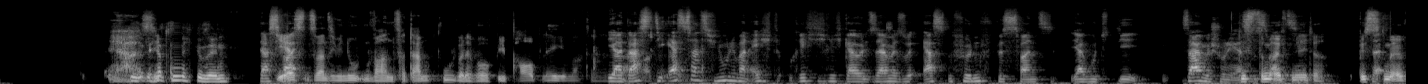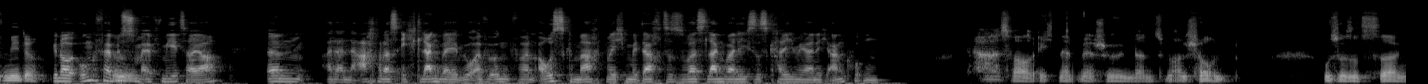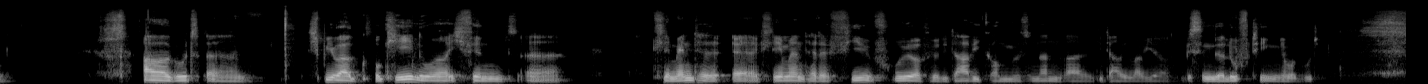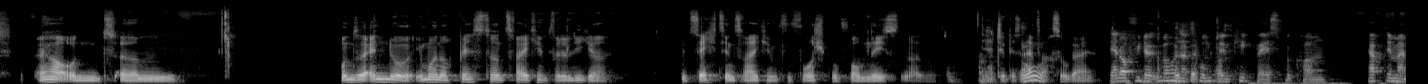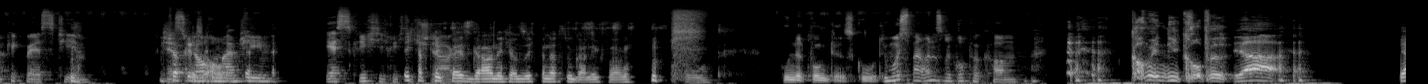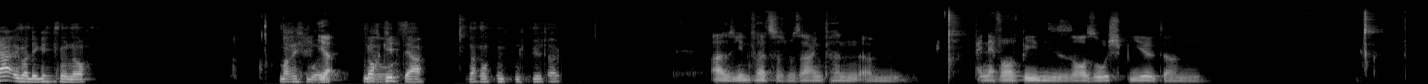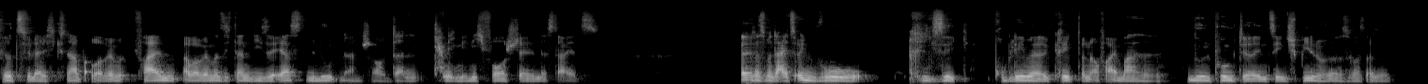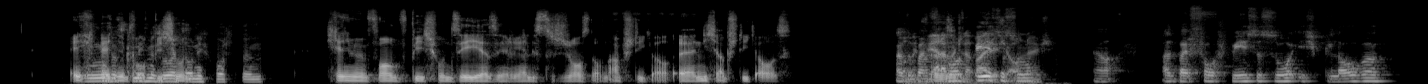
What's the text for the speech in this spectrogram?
Ja, Ich, ich habe es nicht gesehen. Das die war, ersten 20 Minuten waren verdammt gut, weil der VfB Powerplay gemacht hat. ja, das, die ersten 20 Minuten waren echt richtig, richtig geil. Und sagen wir so ersten 5 bis 20. Ja, gut, die sagen wir schon die ersten Bis zum 20. Elfmeter. Bis Da- zum Elfmeter. Genau, ungefähr bis Mhm. zum Elfmeter, ja. Ähm, aber danach war das echt langweilig. Wir haben einfach irgendwann ausgemacht, weil ich mir dachte, sowas Langweiliges, das kann ich mir ja nicht angucken. Ja, es war auch echt nicht mehr schön dann zum Anschauen. Muss man sozusagen. Aber gut, ähm, Spiel war okay, nur ich finde, äh, Clement, hätte- äh, Clement hätte viel früher für die Davi kommen müssen dann, weil die Davi mal wieder ein bisschen in der Luft hing, aber gut. Ja, und ähm, unser Endo, immer noch bester Zweikämpfer der Liga. Mit 16 Zweikämpfen Vorsprung vor dem nächsten. Also, der Typ ist Oh. einfach so geil. Der hat auch wieder über 100 Das wär Punkte in krass. Kickbase bekommen. Ich hab den in meinem Kickbase-Team. Ich ist den auch auch- in meinem Team. Der ist richtig, richtig Ich habe stark. Kickbase gar nicht, also ich kann dazu gar nichts sagen. Oh. 100 Punkte ist gut. Du musst mal in unsere Gruppe kommen. Komm in die Gruppe! Ja. Ja, überlege ich mir noch. Mache ich wohl. Ja, Noch geht's ja. Nach dem fünften Spieltag. also jedenfalls, was man sagen kann, ähm, wenn der VfB die Saison so spielt, dann wird es vielleicht knapp, aber wenn man, vor allem, aber wenn man sich dann diese ersten Minuten anschaut, dann kann ich mir nicht vorstellen, dass da jetzt, äh, dass man da jetzt irgendwo riesig Probleme kriegt und auf einmal null Punkte in zehn Spielen oder sowas. Also ich Hm, rechne Das kann ich mir so jetzt auch schon, nicht vorstellen. ich rechne mit dem VfB schon sehr, sehr realistische Chancen auf einen Abstieg, äh, nicht Abstieg aus. Also beim VfB ist es auch so. nicht. Ja, also bei VfB ist es so, ich glaube,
